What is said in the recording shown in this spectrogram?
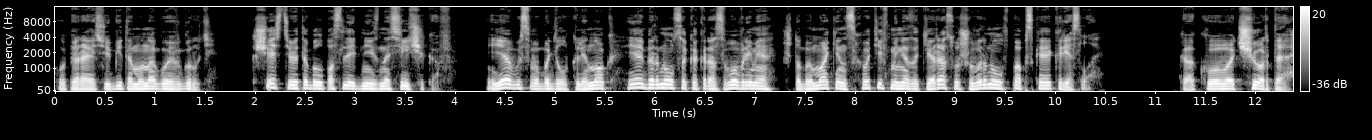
упираясь убитому ногой в грудь. К счастью, это был последний из носильщиков. Я высвободил клинок и обернулся как раз вовремя, чтобы Макин, схватив меня за керасу, швырнул в папское кресло. «Какого чёрта?»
